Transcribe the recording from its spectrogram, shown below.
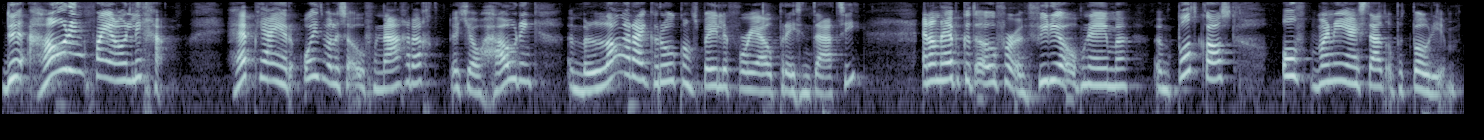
De houding van jouw lichaam. Heb jij er ooit wel eens over nagedacht dat jouw houding een belangrijke rol kan spelen voor jouw presentatie? En dan heb ik het over een video opnemen, een podcast of wanneer jij staat op het podium.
